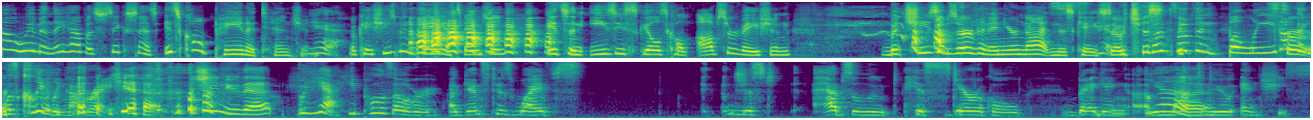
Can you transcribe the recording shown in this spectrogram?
oh, women, they have a sixth sense. It's called paying attention. Yeah. Okay, she's been paying attention. it's an easy skill. It's called observation. But she's observant and you're not in this case. So just something believe something her. was clearly not right yeah, she knew that. But yeah, he pulls over against his wife's just absolute hysterical begging of not Yeah. to do, and she's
